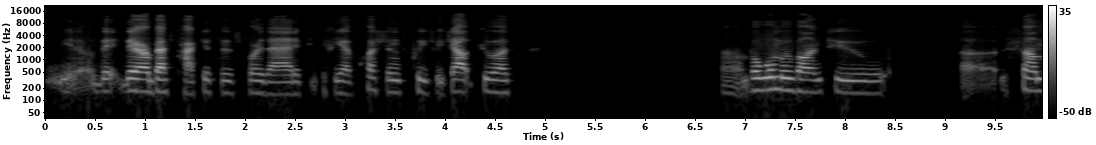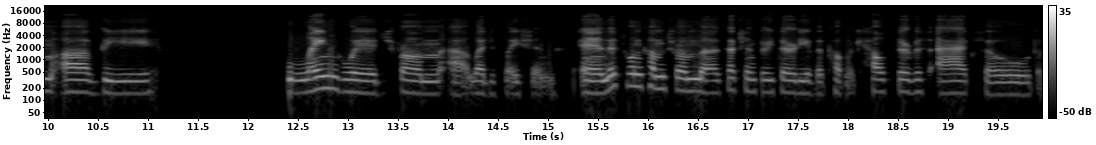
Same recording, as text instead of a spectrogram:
you know, th there are best practices for that. If, if you have questions, please reach out to us. Um, but we'll move on to uh, some of the language from uh, legislation. And this one comes from uh, Section 330 of the Public Health Service Act, so the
